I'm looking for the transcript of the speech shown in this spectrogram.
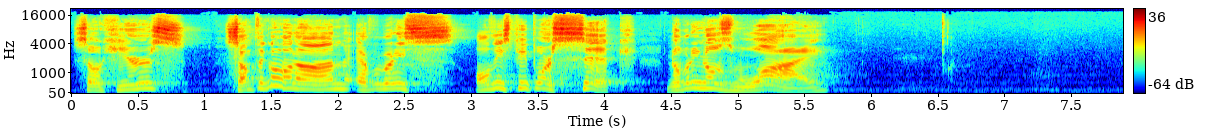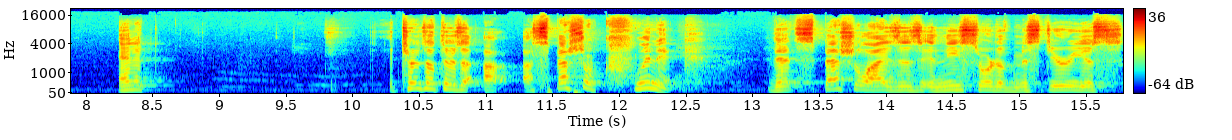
So here's something going on. Everybody's, all these people are sick. Nobody knows why. And it, it turns out there's a, a special clinic that specializes in these sort of mysterious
